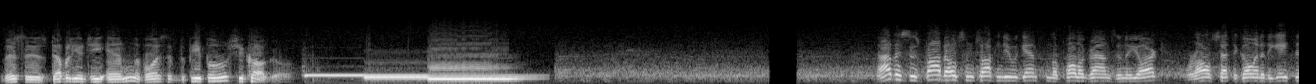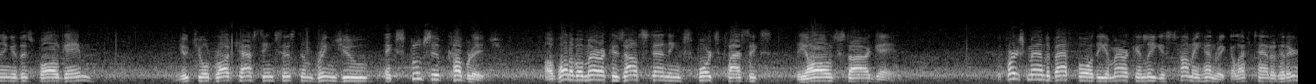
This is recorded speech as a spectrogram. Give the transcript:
This is WGN, the voice of the people, Chicago. Now, this is Bob Elson talking to you again from the Polo Grounds in New York. We're all set to go into the eighth inning of this ball game. Mutual Broadcasting System brings you exclusive coverage of one of America's outstanding sports classics, the All-Star Game. The first man to bat for the American League is Tommy Henrich, a left-handed hitter.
